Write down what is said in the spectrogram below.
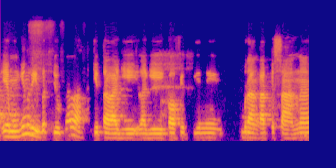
ya mungkin ribet juga lah kita lagi lagi COVID gini berangkat ke sana.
